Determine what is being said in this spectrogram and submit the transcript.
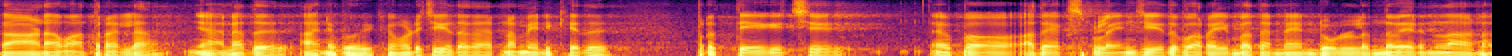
കാണുക മാത്രമല്ല ഞാനത് അനുഭവിക്കുകയും കൂടി ചെയ്ത കാരണം എനിക്കത് പ്രത്യേകിച്ച് ഇപ്പോൾ അത് എക്സ്പ്ലെയിൻ ചെയ്ത് പറയുമ്പോൾ തന്നെ എന്റെ ഉള്ളിൽ നിന്ന് വരുന്നതാണ്.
